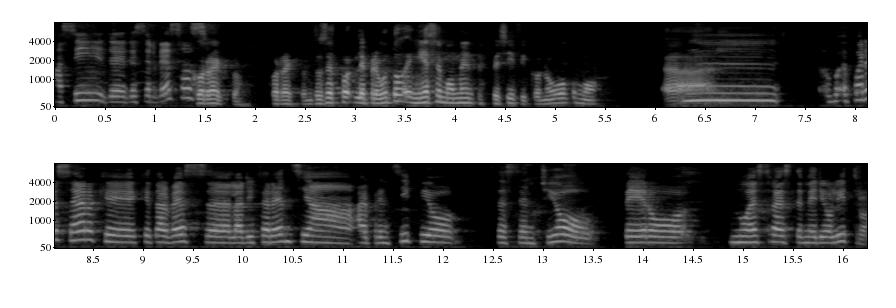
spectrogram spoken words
así de, de cervezas. Correcto, correcto. Entonces por- le pregunto en ese momento específico, ¿no hubo como... ah, Mm, pu- puede ser que, que tal vez eh, la diferencia al principio se sintió, pero nuestra es de medio litro.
